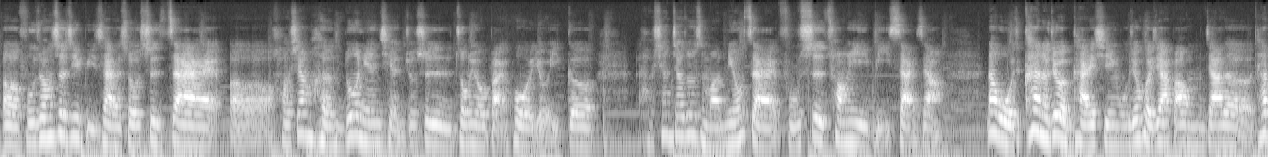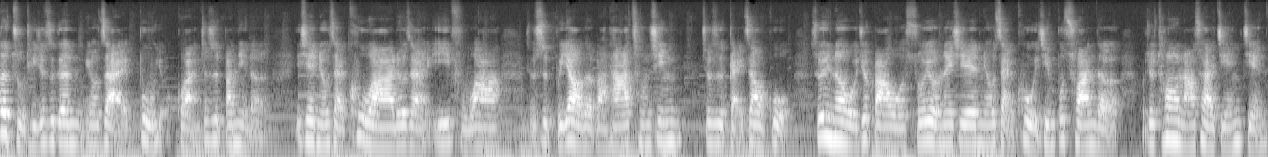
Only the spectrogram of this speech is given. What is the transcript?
呃服装设计比赛的时候，是在呃好像很多年前，就是中友百货有一个好像叫做什么牛仔服饰创意比赛这样。那我看了就很开心，我就回家把我们家的它的主题就是跟牛仔布有关，就是把你的一些牛仔裤啊、牛仔衣服啊，就是不要的把它重新就是改造过。所以呢，我就把我所有那些牛仔裤已经不穿的，我就通通拿出来剪一剪、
